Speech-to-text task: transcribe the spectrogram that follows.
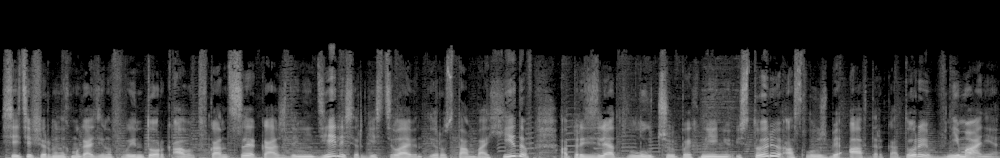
сети фирменных магазинов «Военторг». А вот в конце каждой недели Сергей Стилавин и Рустам Вахидов определят лучшую, по их мнению, историю о службе, автор которой, внимание,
